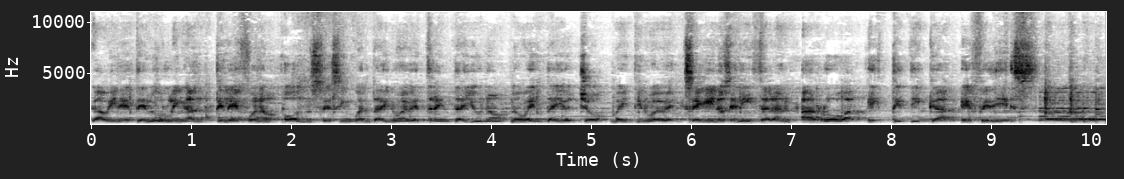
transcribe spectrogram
Gabinete en Hurlingham, teléfono 11 59 31 98 29. Seguinos en Instagram, arroba estética F10.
